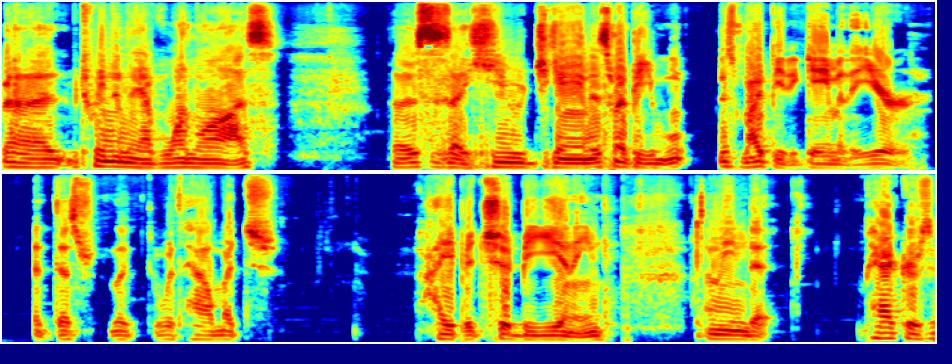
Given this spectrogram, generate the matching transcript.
Uh, between them, they have one loss. This is a huge game. This might be this might be the game of the year. Like with how much hype it should be getting. I mean, the Packers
